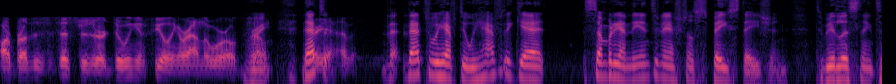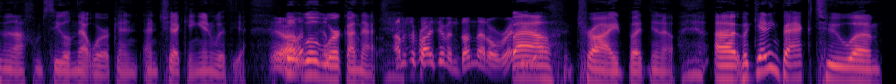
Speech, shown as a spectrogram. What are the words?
our brothers and sisters are doing and feeling around the world. So, Right. That's there you have it. Th- that's what we have to. We have to get somebody on the International Space Station to be listening to the Nachum Segal Network and, and checking in with you. Yeah, we'll, we'll work on that. I'm surprised you haven't done that already. Well, tried, but you know. Uh, but getting back to um,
